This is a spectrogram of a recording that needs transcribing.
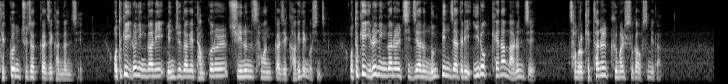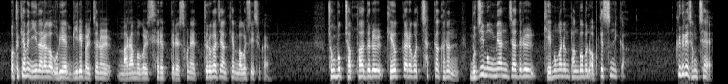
대권 주자까지 갔는지 어떻게 이런 인간이 민주당의 당권을 쥐는 상황까지 가게 된 것인지 어떻게 이런 인간을 지지하는 눈빈자들이 이렇게나 많은지 참으로 개탄을 금할 수가 없습니다. 어떻게 하면 이 나라가 우리의 미래 발전을 말아먹을 세력들의 손에 들어가지 않게 막을 수 있을까요? 종북 좌파들을 개혁가라고 착각하는 무지몽매한 자들을 계몽하는 방법은 없겠습니까? 그들의 정체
